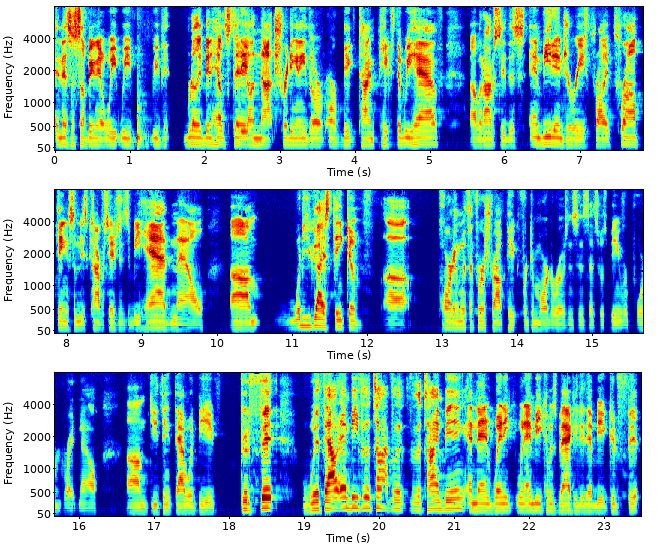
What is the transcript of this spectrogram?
And this is something that we, we've we've really been held steady on not trading any of our, our big time picks that we have. Uh, but obviously, this Embiid injury is probably prompting some of these conversations to be had now. Um, what do you guys think of uh, parting with a first round pick for DeMar DeRozan since that's what's being reported right now? Um, do you think that would be good fit without Embiid for the time for the, for the time being, and then when he, when Embiid comes back, do you think that'd be a good fit?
